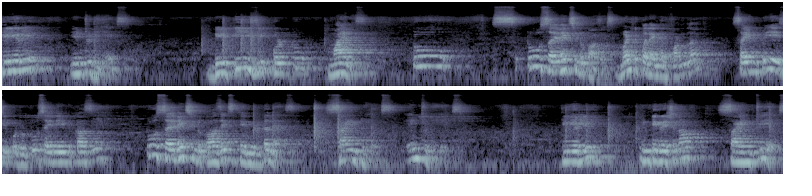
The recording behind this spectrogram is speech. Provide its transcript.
clearly into dx dt is equal to minus 2 2 sin x into cos x multiple angle formula sin 2a is equal to 2 sin a into cos a 2 sin x into cos x can be written as sin 2x into dx. Clearly, integration of sin 2x,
